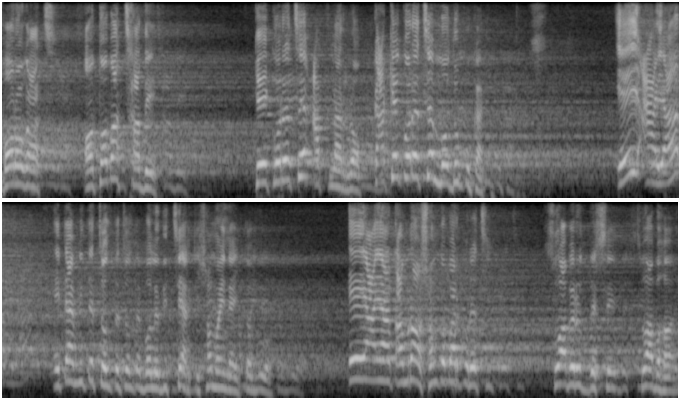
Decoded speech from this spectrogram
বড় গাছ, অথবা ছাদে। কে করেছে? আপনার রব। কাকে করেছে? মধু পোকাকে এই আয়াত, এটা এমনিতে চলতে চলতে বলে দিচ্ছি আর কি, সময় নাই, তবুও। এই আয়াত আমরা অসংখ্যবার করেছি সোয়াবের উদ্দেশ্যে, সোয়াব হয়।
